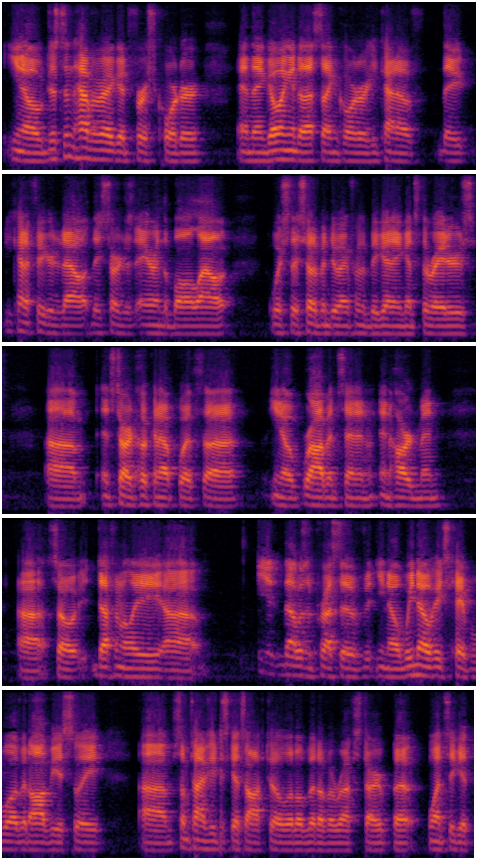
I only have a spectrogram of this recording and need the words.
you know, just didn't have a very good first quarter. And then going into that second quarter, he kind of they he kind of figured it out. They started just airing the ball out, which they should have been doing from the beginning against the Raiders, um, and started hooking up with uh, you know Robinson and, and Hardman. Uh, so definitely uh, that was impressive. You know we know he's capable of it. Obviously, um, sometimes he just gets off to a little bit of a rough start, but once he gets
